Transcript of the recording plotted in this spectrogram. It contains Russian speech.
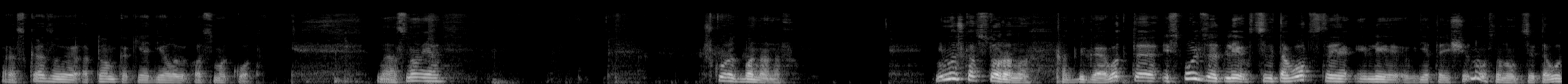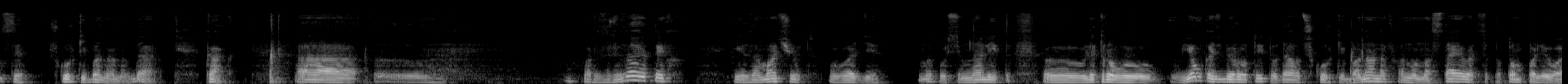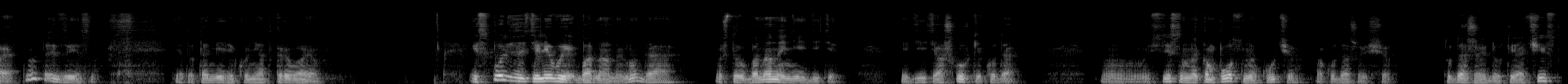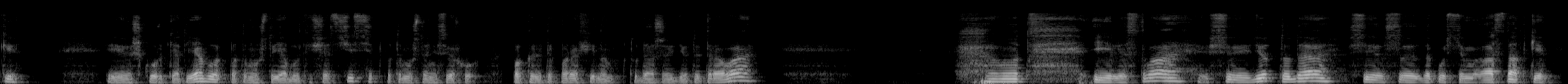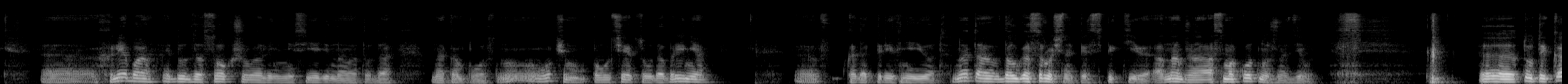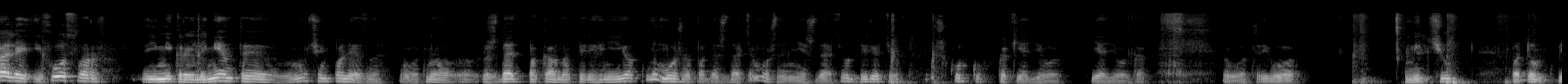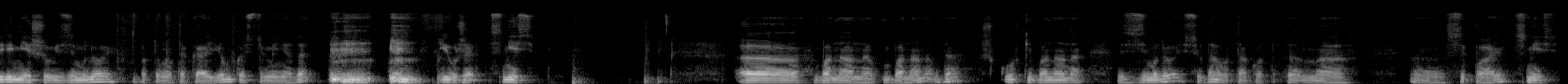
рассказываю о том, как я делаю осмокот. На основе шкурок бананов. Немножко в сторону отбегаю. Вот э, используют ли в цветоводстве или где-то еще, ну, в основном в цветоводстве, шкурки бананов? Да. Как? А, э, разрезают их и замачивают в воде. Ну, допустим, на лит, э, литровую емкость берут и туда вот шкурки бананов, оно настаивается, потом поливает. Ну, это известно. Я тут Америку не открываю. Используете ли вы бананы? Ну да. Ну что, вы бананы не едите? Едите. А шкурки куда? Э, естественно, на компостную кучу. А куда же еще? Туда же идут и очистки, и шкурки от яблок, потому что яблоки сейчас чистят, потому что они сверху покрыты парафином. Туда же идет и трава, вот, и листва, и все идет туда, все, с, допустим, остатки э, хлеба идут засохшего или не съеденного туда на компост. Ну, в общем, получается удобрение, э, когда перегниет. Но это в долгосрочной перспективе, а нам же осмокот нужно сделать. Э, тут и калий, и фосфор, и микроэлементы, ну, очень полезно. Вот. Но ждать, пока она перегниет, ну, можно подождать, а можно не ждать. Вот берете вот шкурку, как я делаю, я делаю как. Вот, его мельчу, потом перемешиваю с землей, потом вот такая емкость у меня, да, и уже смесь э, банана, бананов, да, шкурки банана с землей сюда вот так вот э, насыпаю, э, смесь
